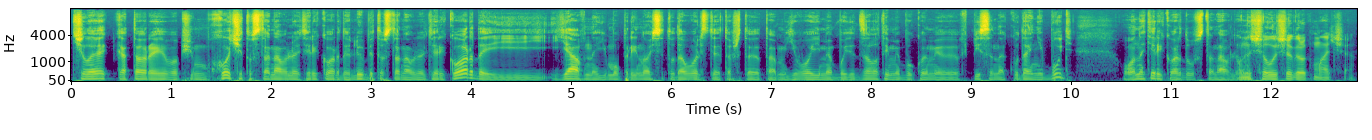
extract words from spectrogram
Человек, который, в общем, хочет устанавливать рекорды, любит устанавливать рекорды, и явно ему приносит удовольствие то, что там его имя будет золотыми буквами вписано куда-нибудь, он эти рекорды Он устанавливает. еще лучший игрок матча.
